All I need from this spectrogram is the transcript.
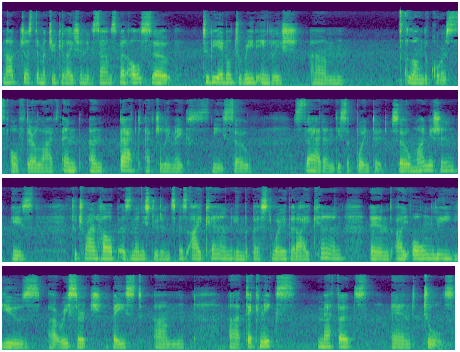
not just the matriculation exams but also to be able to read english um, along the course of their lives. And and that actually makes me so sad and disappointed. So my mission is to try and help as many students as I can in the best way that I can. And I only use uh, research based um, uh, techniques, methods, and tools.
